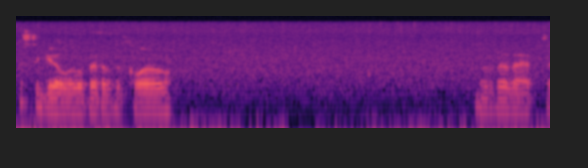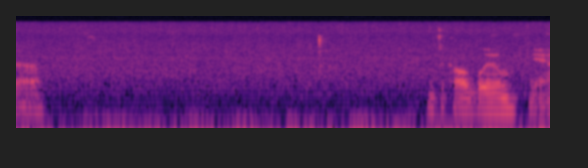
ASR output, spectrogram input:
Just to get a little bit of a glow. A little bit of that, uh, what's it called, bloom? Yeah.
